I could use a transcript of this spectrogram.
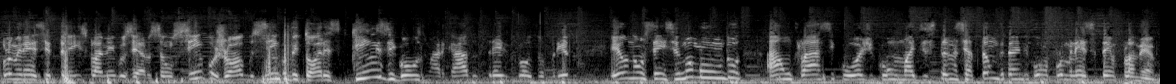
Fluminense 3, Flamengo 0. São cinco jogos, cinco vitórias, 15 gols marcados, 3 gols sofridos eu não sei se no mundo há um clássico hoje com uma distância tão grande como o Fluminense tem o Flamengo.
